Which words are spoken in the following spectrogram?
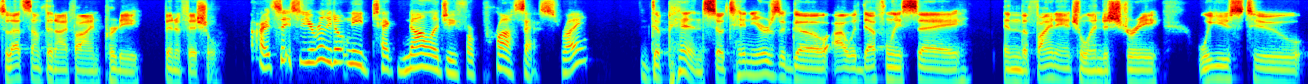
So that's something I find pretty beneficial. All right. So, so you really don't need technology for process, right? Depends. So 10 years ago, I would definitely say in the financial industry, we used to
